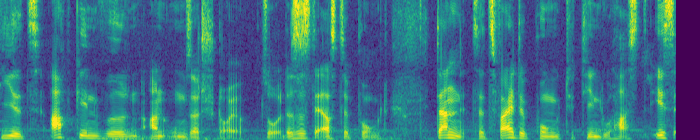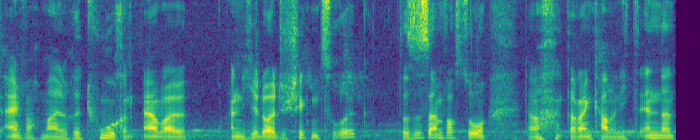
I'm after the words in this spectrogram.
die jetzt abgehen würden an Umsatzsteuer. So, das ist der erste Punkt. Dann der zweite Punkt, den du hast, ist einfach mal Retouren, ja, weil manche Leute schicken zurück. Das ist einfach so, daran kann man nichts ändern.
